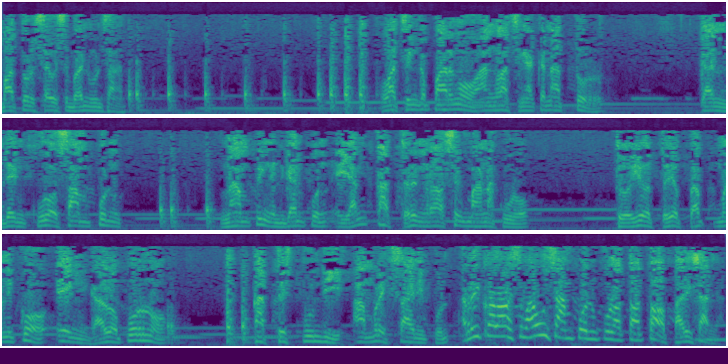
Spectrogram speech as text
Matur sewu sembah nuwun sanget. Lajeng keparenga anglajengaken atur gandeng kula sampun nampi ngendikanipun eyang kadreng rasing manah kula. Daya-daya bab menika ing Galapurna kados pundi amrih saenipun. Rikala wau sampun kula tata barisan.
